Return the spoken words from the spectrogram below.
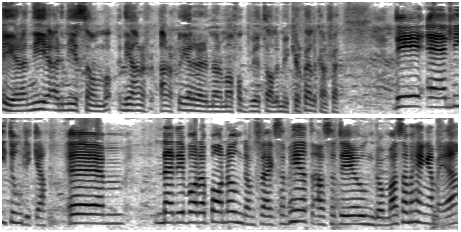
är, ni, är det ni som ni arrangerar när man får betala mycket själv kanske? Det är lite olika. Um, när det är våra barn och ungdomsverksamhet, alltså det är ungdomar som hänger med,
